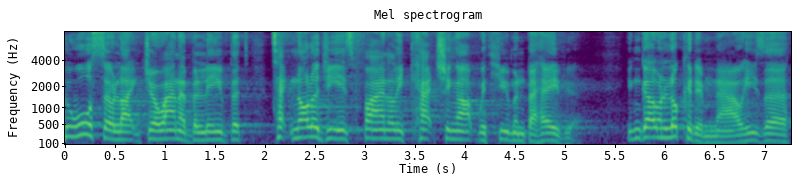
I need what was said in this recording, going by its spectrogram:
who also, like Joanna, believed that technology is finally catching up with human behavior. You can go and look at him now. He's a,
